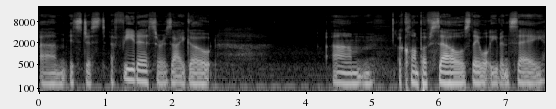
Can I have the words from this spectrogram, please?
um, it's just a fetus or a zygote. Um, a clump of cells, they will even say.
